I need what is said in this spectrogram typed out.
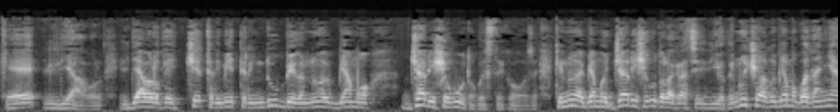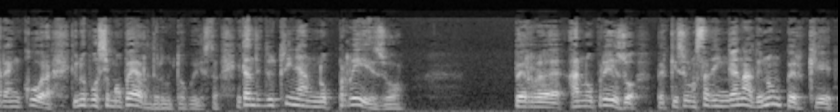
che è il diavolo. Il diavolo che cerca di mettere in dubbio che noi abbiamo già ricevuto queste cose, che noi abbiamo già ricevuto la grazia di Dio, che noi ce la dobbiamo guadagnare ancora, che noi possiamo perdere tutto questo. E tante dottrine hanno preso, per, hanno preso perché sono state ingannate, non perché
